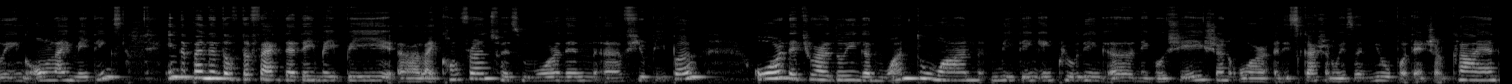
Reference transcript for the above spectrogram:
doing online meetings, independent of the fact that they may be uh, like conference with more than a few people or that you are doing a one-to-one meeting including a negotiation or a discussion with a new potential client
